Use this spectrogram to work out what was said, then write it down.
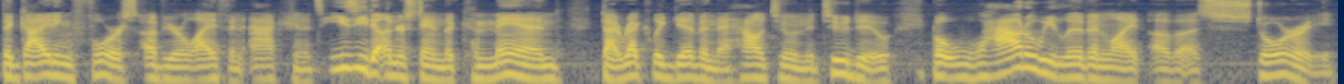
the guiding force of your life and action? It's easy to understand the command directly given, the how to and the to do, but how do we live in light of a story?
